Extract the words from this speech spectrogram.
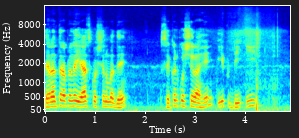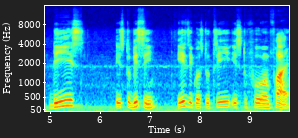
त्यानंतर आपल्याला याच क्वेश्चनमध्ये सेकंड क्वेश्चन आहे इफ डी ई डी इज टू बी सी इज इक्वल्स टू थ्री इज टू फोर फाय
